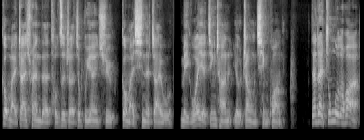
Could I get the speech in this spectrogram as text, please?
购买债券的投资者就不愿意去购买新的债务。美国也经常有这种情况，但在中国的话，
